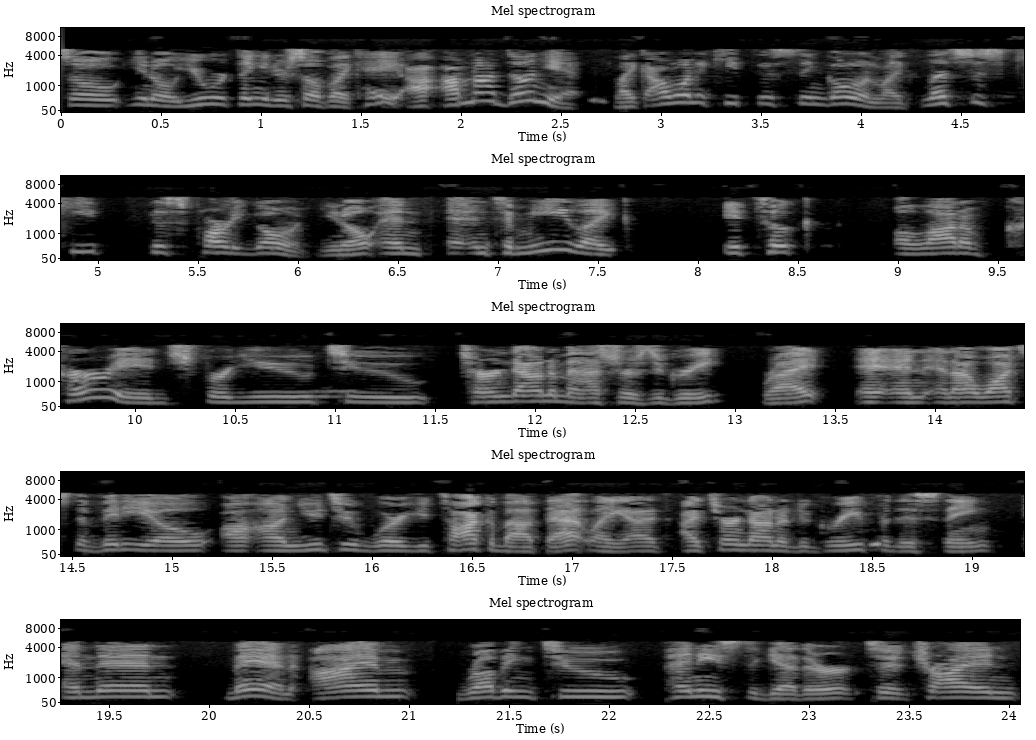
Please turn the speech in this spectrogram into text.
So, you know, you were thinking to yourself like, hey, I- I'm not done yet. Like, I want to keep this thing going. Like, let's just keep this party going, you know? And, and to me, like, it took a lot of courage for you to turn down a master's degree, right? And, and I watched a video on YouTube where you talk about that. Like, I, I turned down a degree for this thing. And then, man, I'm rubbing two pennies together to try and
